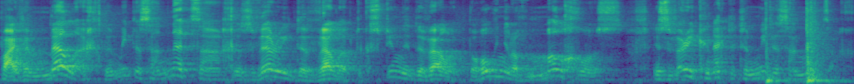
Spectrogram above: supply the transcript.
by the melech, the midas on netzach is very developed, extremely developed. The whole union of malchus is very connected to midas on netzach.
